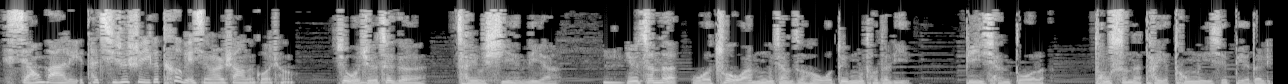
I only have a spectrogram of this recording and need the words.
想法里，它其实是一个特别形而上的过程。所以我觉得这个才有吸引力啊。嗯因为真的，我做完木匠之后，我对木头的理比以前多了，同时呢，他也通了一些别的理。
